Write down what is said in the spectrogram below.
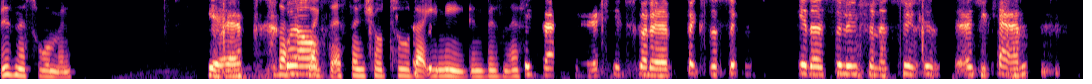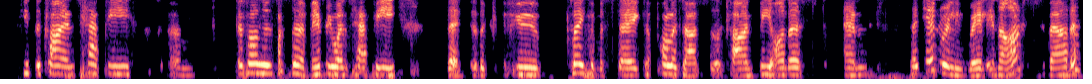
businesswoman? Yeah, that's well, like the essential tool that you need in business. Exactly, you just got to fix the get a solution as soon as you can. Keep the clients happy. Um, as long as um, everyone's happy, that if you make a mistake, apologize to the client, be honest, and they're generally really nice about it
